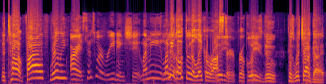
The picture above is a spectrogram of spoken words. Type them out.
the top five. Really? All right, since we're reading shit, let me let me go through the Laker roster real quick. Please do, because what y'all got?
